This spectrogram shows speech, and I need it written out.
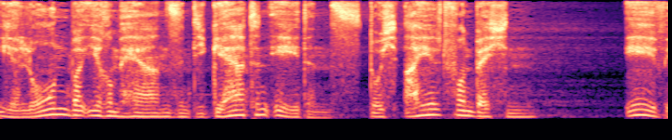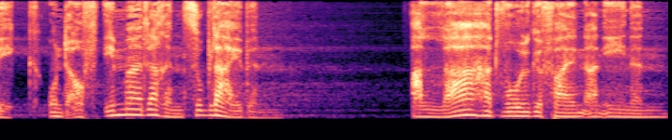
Ihr Lohn bei ihrem Herrn sind die Gärten Edens, durcheilt von Bächen, ewig und auf immer darin zu bleiben. Allah hat Wohlgefallen an ihnen,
